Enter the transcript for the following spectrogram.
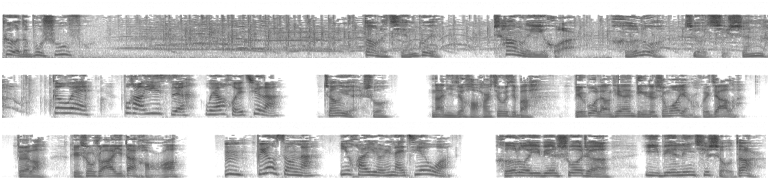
硌得不舒服。到了钱柜，唱了一会儿，何洛就起身了。各位，不好意思，我要回去了。张远说：“那你就好好休息吧，别过两天顶着熊猫眼回家了。对了，给叔叔阿姨带好啊。”嗯，不用送了，一会儿有人来接我。何洛一边说着，一边拎起手袋。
